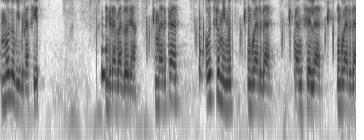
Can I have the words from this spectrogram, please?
Modo vibración. Grabadora. Marcar. 8 minutos. Guardar. Cancelar. Guardar.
